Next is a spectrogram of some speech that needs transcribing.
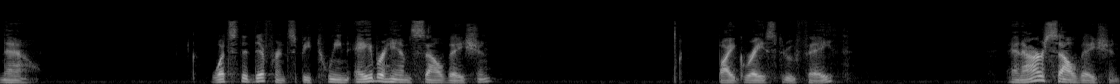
Now, what's the difference between Abraham's salvation by grace through faith and our salvation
